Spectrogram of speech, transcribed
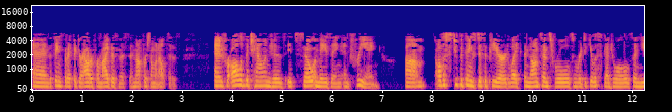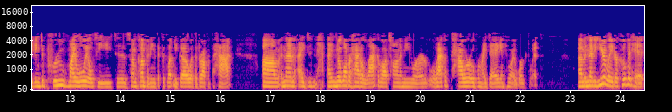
and the things that I figure out are for my business and not for someone else's. And for all of the challenges, it's so amazing and freeing. Um, all the stupid things disappeared, like the nonsense rules and ridiculous schedules and needing to prove my loyalty to some company that could let me go at the drop of a hat. Um, and then I didn't, I no longer had a lack of autonomy or a lack of power over my day and who I worked with. Um, and then a year later, COVID hit,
